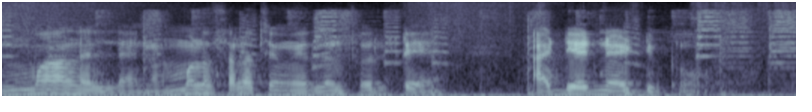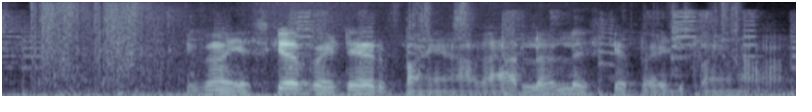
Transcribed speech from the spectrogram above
சும்மாலாம் இல்லை. நம்மளும் சலச்சவங்க இல்லைன்னு சொல்லிட்டு அடி அடினு அடிப்போம். இவன் எஸ்கேப் ஆகிட்டே இருப்பான். வேறு லெவலில் எஸ்கேப் ஆகிடிப்பான் அவன்.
